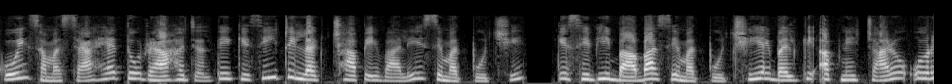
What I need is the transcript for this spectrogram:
कोई समस्या है तो राह चलते किसी टिलक छापे वाले से मत पूछिए। किसी भी बाबा से मत पूछिए, बल्कि अपने चारों ओर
